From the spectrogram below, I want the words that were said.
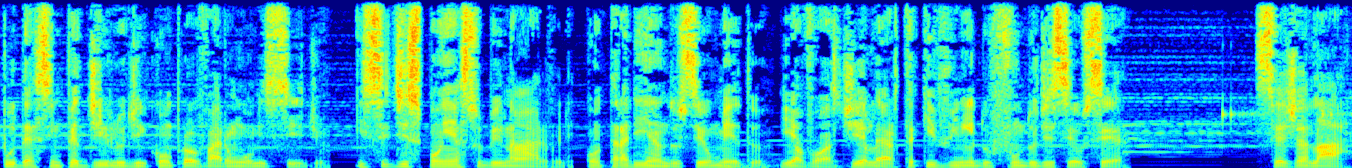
pudesse impedi-lo de comprovar um homicídio, e se dispõe a subir na árvore, contrariando seu medo e a voz de alerta que vinha do fundo de seu ser. Seja lá,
